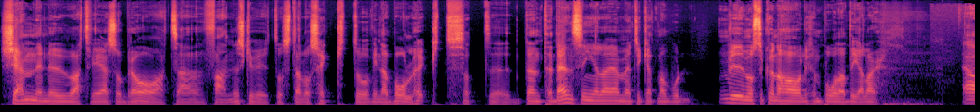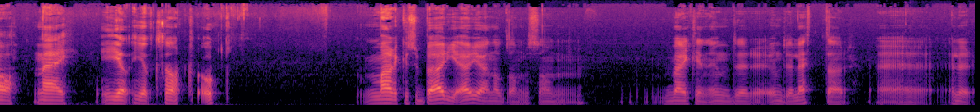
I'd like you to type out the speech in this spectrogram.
känner nu att vi är så bra att så här, fan nu ska vi ut och ställa oss högt och vinna boll högt. Så att eh, den tendensen gillar jag men jag tycker att man borde, vi måste kunna ha liksom båda delar. Ja, nej, helt, helt klart. Och Marcus Berg är ju en av dem som verkligen under, underlättar eh, eller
